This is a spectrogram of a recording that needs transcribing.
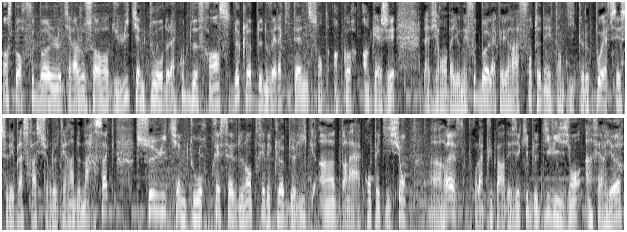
En sport football, le tirage au sort du huitième tour de la Coupe de France. Deux clubs de Nouvelle-Aquitaine sont encore engagés. L'Aviron Bayonnais Football accueillera Fontenay tandis que le Pau FC se déplacera sur le terrain de Marsac. Ce huitième tour précède l'entrée des clubs de Ligue 1 dans la compétition. Un rêve pour la plupart des équipes de division inférieure.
